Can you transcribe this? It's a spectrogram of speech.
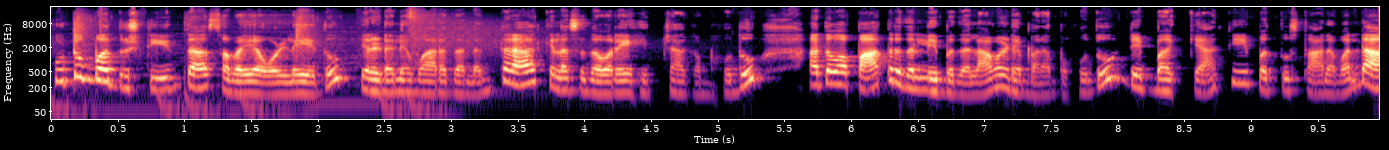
ಕುಟುಂಬ ದೃಷ್ಟಿಯಿಂದ ಸಮಯ ಒಳ್ಳೆಯದು. ಎರಡನೇ ವಾರದ ನಂತರ ಕೆಲಸದವರೇ ಹೆಚ್ಚಾಗಬಹುದು ಅಥವಾ ಪಾತ್ರದಲ್ಲಿ ಬದಲಾವಣೆ ಬರಬಹುದು. ನಿಮ್ಮ ಖ್ಯಾತಿ ಮತ್ತು ಸ್ಥಾನವನ್ನು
